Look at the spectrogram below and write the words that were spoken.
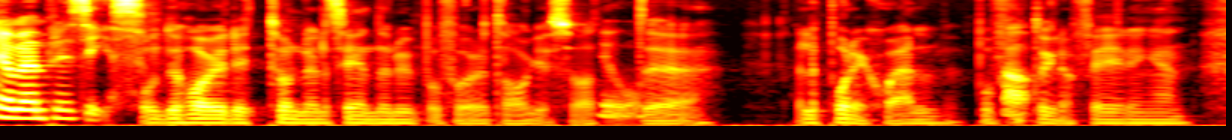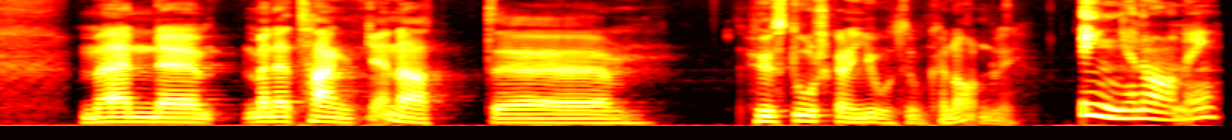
ja men precis. Och du har ju ditt tunnelseende nu på företaget så att eh, Eller på dig själv, på Ja. fotograferingen. Men, eh, men är tanken att eh, Hur stor ska din YouTube-kanal bli? Ingen aning.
